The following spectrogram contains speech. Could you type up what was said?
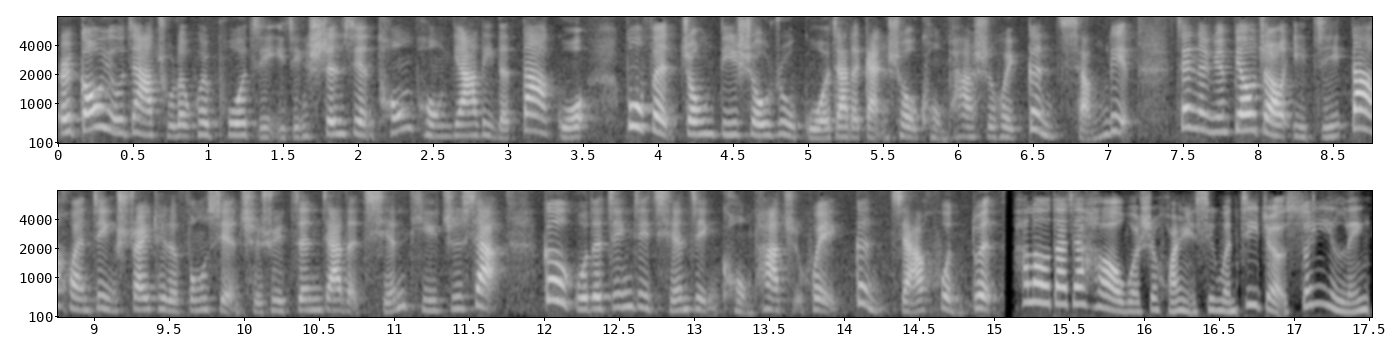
而高油价除了会波及已经深陷通膨压力的大国，部分中低收入国家的感受恐怕是会更强烈，在能源飙涨以及大环境衰退的风险持续增加的前提之下，各国的经济前景恐怕只会更加混沌。Hello，大家好，我是环宇新闻记者孙艺玲。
